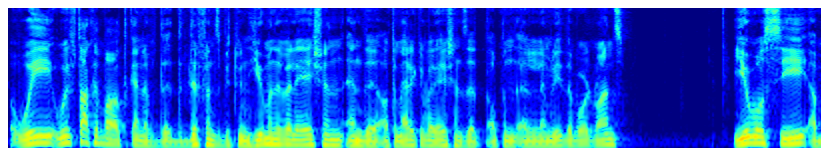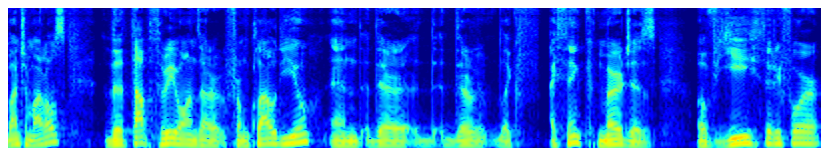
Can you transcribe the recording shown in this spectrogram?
We we've talked about kind of the, the difference between human evaluation and the automatic evaluations that OpenLLM Leaderboard runs. You will see a bunch of models. The top three ones are from CloudYu, and they're they're like I think merges of Yi 34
